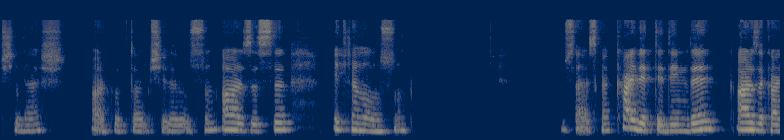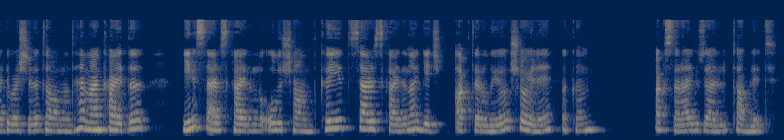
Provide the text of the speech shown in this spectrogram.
bir şeyler, barkodlar bir şeyler olsun. Arızası ekran olsun. Bu servis kaydı. Kaydet dediğimde arıza kaydı başarılı tamamladı. Hemen kaydı yeni servis kaydında oluşan kayıt servis kaydına geç aktarılıyor. Şöyle bakın Aksaray Güzellik tablet.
